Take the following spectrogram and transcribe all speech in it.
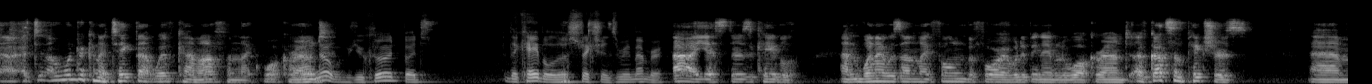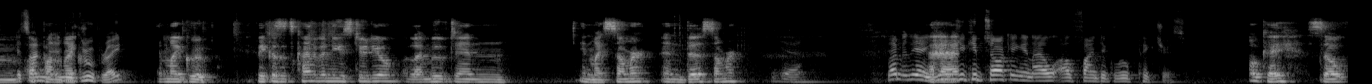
uh, I wonder, can I take that webcam off and like walk around? No, you could, but the cable restrictions. Remember. Ah, yes, there's a cable. And when I was on my phone before, I would have been able to walk around. I've got some pictures. Um, it's on, on in my, your group, right? In my group, because it's kind of a new studio. Well, I moved in in my summer, in the summer. Yeah. Let me, yeah, you, Uh, you keep talking, and I'll I'll find the group pictures. Okay, so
